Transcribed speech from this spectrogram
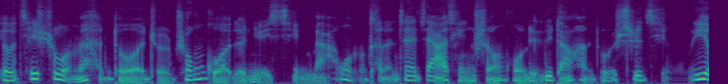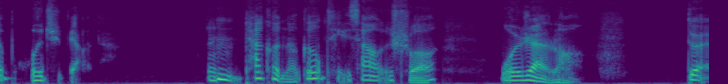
尤其是我们很多就是中国的女性吧，我们可能在家庭生活里遇到很多事情，我们也不会去表达。嗯，她可能更倾向于说“我忍了”。对，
